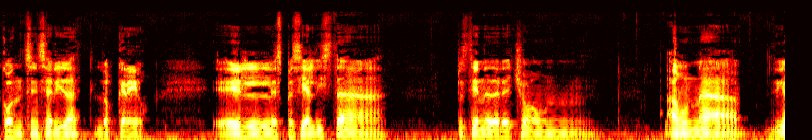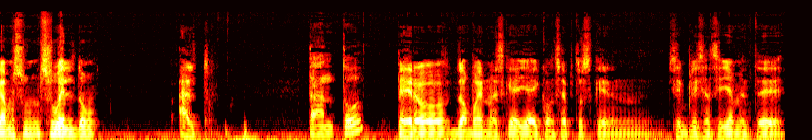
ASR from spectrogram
con sinceridad, lo creo. El especialista, pues tiene derecho a un, a una, digamos, un sueldo alto. ¿Tanto? Pero, no, bueno, es que ahí hay conceptos que simple y sencillamente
